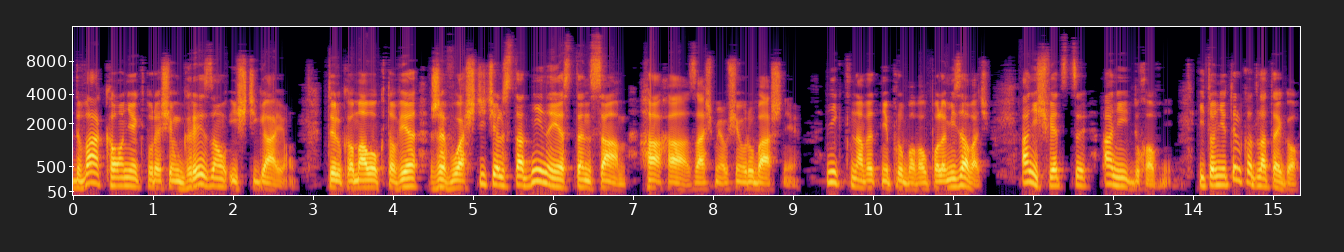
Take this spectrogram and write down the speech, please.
Dwa konie, które się gryzą i ścigają. Tylko mało kto wie, że właściciel stadniny jest ten sam. Haha, ha, zaśmiał się rubasznie. Nikt nawet nie próbował polemizować. Ani świeccy, ani duchowni. I to nie tylko dlatego,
